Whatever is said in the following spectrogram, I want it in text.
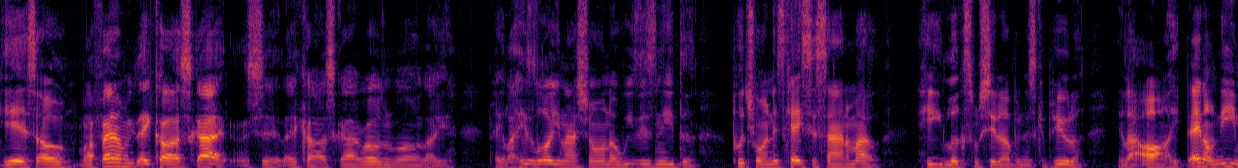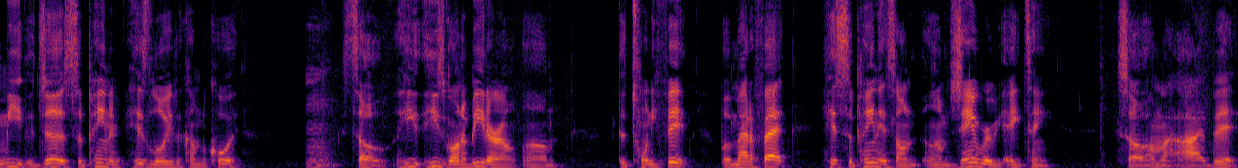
Yeah, so my family they called Scott and shit. They called Scott Rosenblum. Like they like his lawyer not showing up. We just need to put you on this case and sign him out. He looked some shit up in his computer. He's like, oh, they don't need me. The judge subpoenaed his lawyer to come to court. So he he's gonna be there on um, the 25th. But matter of fact, his subpoena is on um, January 18th. So I'm like, I bet.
